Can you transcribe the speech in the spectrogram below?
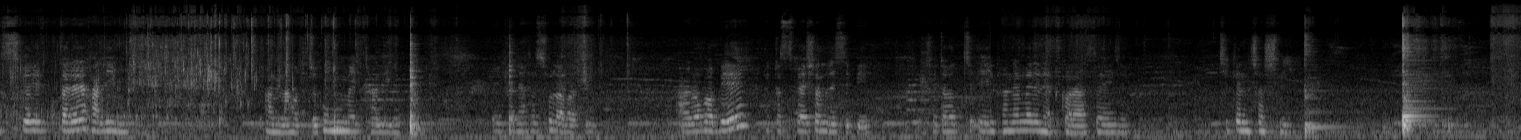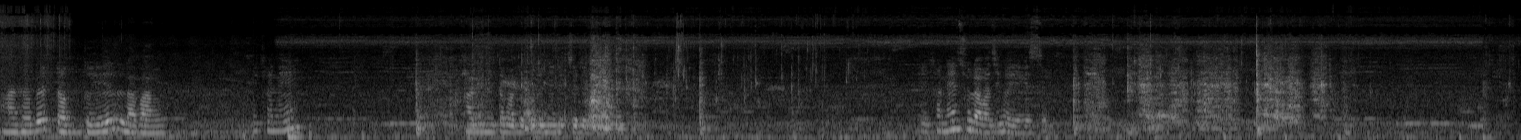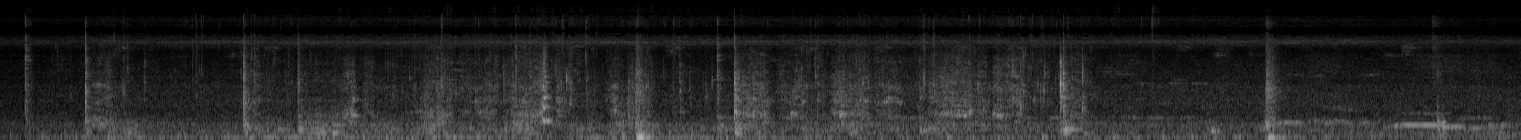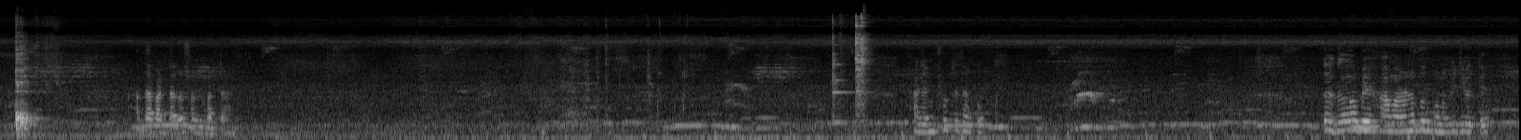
আজকের ইফতারের হালিম। রান্না হচ্ছে হোমমেড হালিম। এখানে আছে ছোলা আরও হবে একটা স্পেশাল রেসিপি সেটা হচ্ছে এইখানে ম্যারিনেট করা আছে, এই যে চিকেন শাসলি। আর হবে টক দইয়ের লাবাং। এখানে হালিমটা ভালো করে নেড়ে চেড়ে এখানে ছোলাবাজি হয়ে গেছে। আদা বাটা রসুন বাটা। হালিম ফুটতে থাকুক। দেখা হবে আবার নতুন কোনো ভিডিওতে।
